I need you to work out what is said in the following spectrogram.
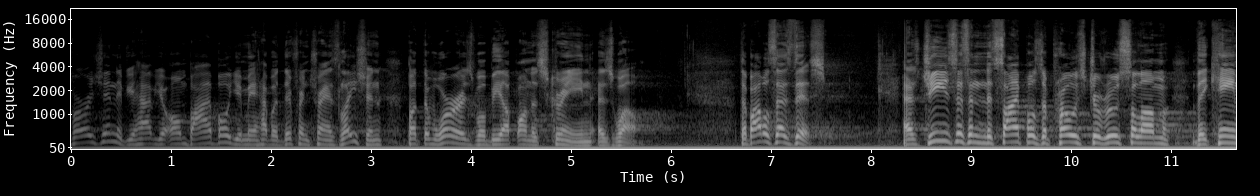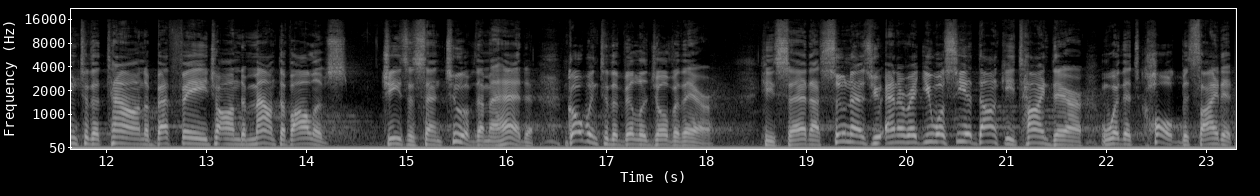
version. If you have your own Bible, you may have a different translation, but the words will be up on the screen as well. The Bible says this As Jesus and the disciples approached Jerusalem, they came to the town of Bethphage on the Mount of Olives. Jesus sent two of them ahead. Go into the village over there. He said, As soon as you enter it, you will see a donkey tied there with its colt beside it.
